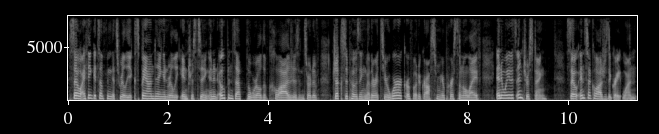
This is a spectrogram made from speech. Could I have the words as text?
So I think it's something that's really expanding and really interesting, and it opens up the world of collages and sort of juxtaposing whether it's your work or photographs from your personal personal life in a way that's interesting. So Instacollage is a great one.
